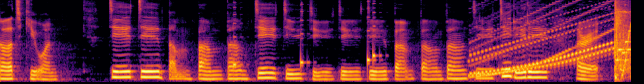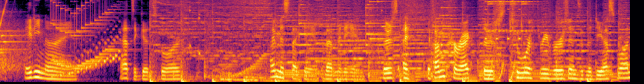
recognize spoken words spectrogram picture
Oh, that's a cute one. Do do bum bum bum do do do do do bum bum bum do do do do. All right, 89. That's a good score. I missed that game, that mini game. There's, I, if I'm correct, there's two or three versions in the DS one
